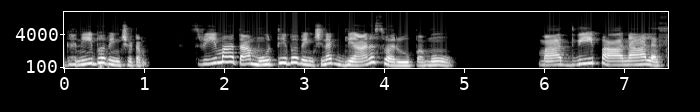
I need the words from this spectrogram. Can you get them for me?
ఘనీభవించటం. శ్రీమాత మూర్తిభవించిన జ్ఞాన స్వరూపము మాద్వీపానాలస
